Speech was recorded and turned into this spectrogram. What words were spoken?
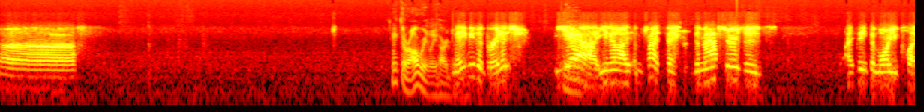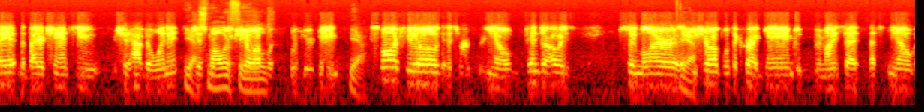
Uh, I think they're all really hard to maybe the British. Yeah, you know, I, I'm trying to think. The Masters is, I think, the more you play it, the better chance you should have to win it. Yeah, Just smaller if you Show field. with, with your game. Yeah, Smaller field. It's you know, pins are always similar. Yeah. If you show up with the correct game and mindset, that's you know,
